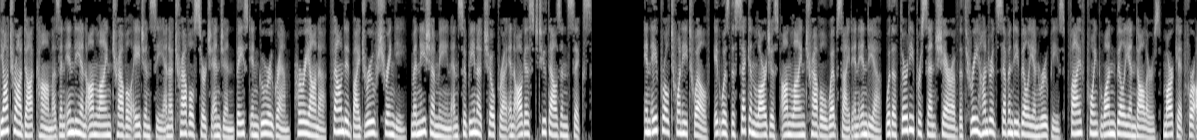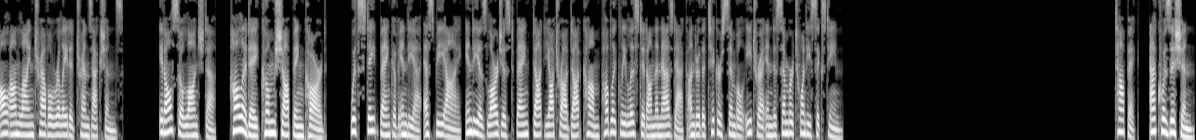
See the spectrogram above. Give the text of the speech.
Yatra.com is an Indian online travel agency and a travel search engine based in Gurugram, Haryana, founded by Dhruv Shringi, Manish Amin and Sabina Chopra in August 2006. In April 2012, it was the second largest online travel website in India, with a 30% share of the 370 billion rupees $5.1 billion market for all online travel-related transactions. It also launched a Holiday Cum shopping card with State Bank of India (SBI), India's largest bank. Yatra.com publicly listed on the Nasdaq under the ticker symbol YTRA in December 2016. Topic: Acquisition.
